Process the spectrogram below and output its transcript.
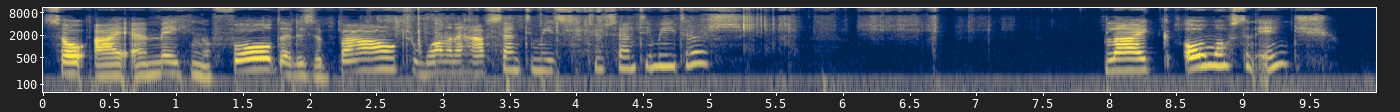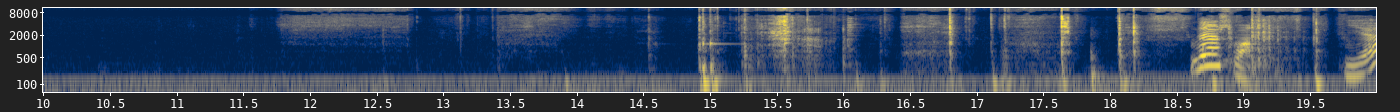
So i am making a fold that is about one and a half centimeters to two centimeters. Like almost an inch There's one. Yeah.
